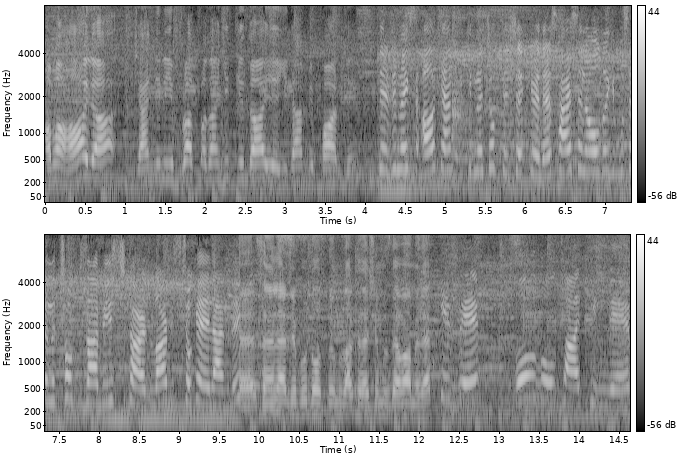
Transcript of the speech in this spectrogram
Ama hala kendini yıpratmadan gitgide daha iyiye giden bir parti. Remax Alkent ekibine çok teşekkür ederiz. Her sene olduğu gibi bu sene çok güzel bir iş çıkardılar. Biz çok eğlendik. E, senelerce bu dostluğumuz, arkadaşlığımız devam eder. Herkese bol bol tatilli,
